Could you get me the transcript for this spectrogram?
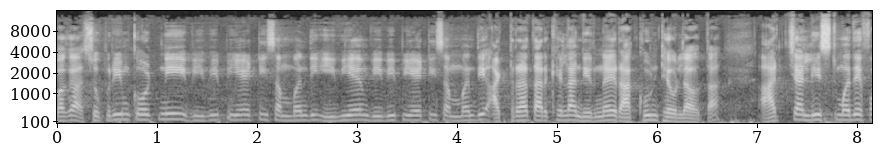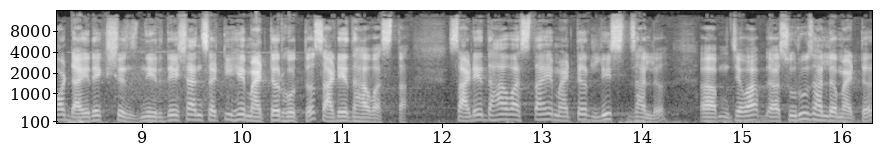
बघा सुप्रीम कोर्टनी V V P A T संबंधी E V M V V P A T संबंधी अठरा तारखेला निर्णय राखून ठेवला होता. आजच्या लिस्टमध्ये फॉर डायरेक्शन्स निर्देशांसाठी हे मॅटर होतं साडेदहा वाजता. साडेदहा वाजता हे मॅटर लिस्ट झालं. जेव्हा सुरू झालं मॅटर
